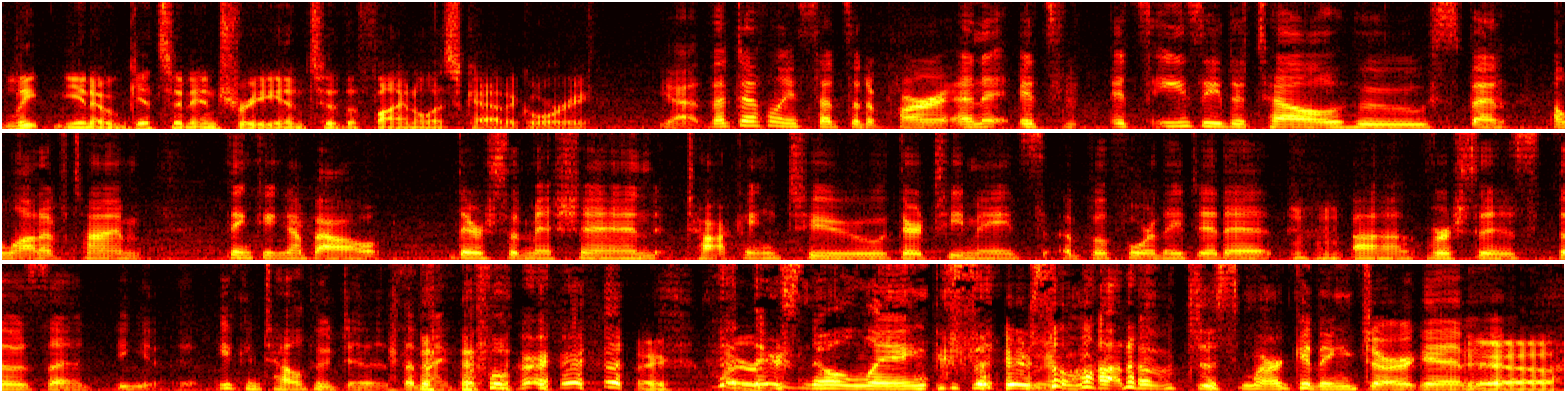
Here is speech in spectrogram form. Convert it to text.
you know, gets an entry into the finalist category. Yeah, that definitely sets it apart, and it, it's it's easy to tell who spent a lot of time thinking about their submission, talking to their teammates before they did it, mm-hmm. uh, versus those that you, you, can tell who did it the night before. There's no links. There's yeah. a lot of just marketing jargon. Yeah.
